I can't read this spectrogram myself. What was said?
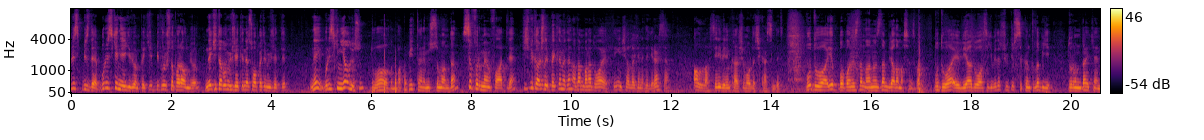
Risk bizde. Bu riske niye giriyorum peki? Bir kuruş da para almıyorum. Ne kitabım ücretli ne sohbetim ücretli. Ne? Bu riski niye alıyorsun? Dua aldım. Bak bir tane Müslümandan sıfır menfaatle, hiçbir karşılık beklemeden adam bana dua etti. İnşallah cennete girersem Allah seni benim karşıma orada çıkarsın dedi. Bu duayı babanızdan, ananızdan bile alamazsınız bak. Bu dua evliya duası gibidir çünkü sıkıntılı bir durumdayken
